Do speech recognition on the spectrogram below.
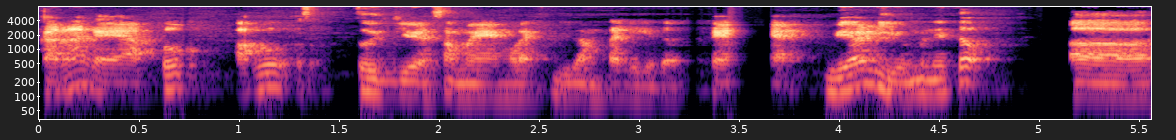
karena kayak aku aku setuju ya sama yang Lev bilang tadi gitu kayak we are human itu uh,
